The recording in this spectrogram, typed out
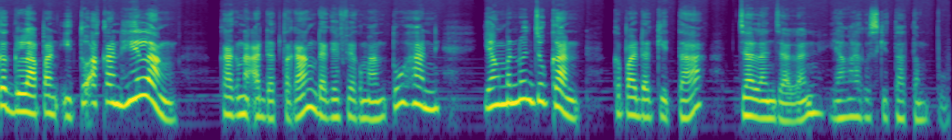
kegelapan itu akan hilang karena ada terang dari firman Tuhan yang menunjukkan kepada kita jalan-jalan yang harus kita tempuh.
